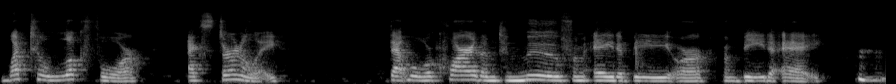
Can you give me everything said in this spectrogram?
what to look for externally that will require them to move from A to B or from B to A. Mm-hmm.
